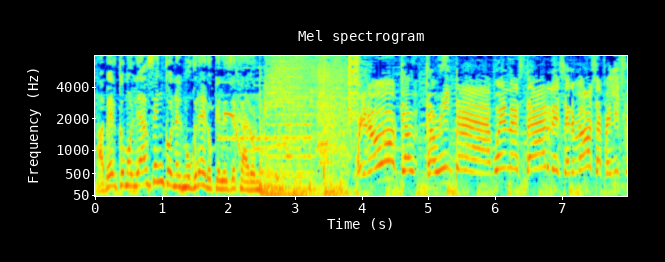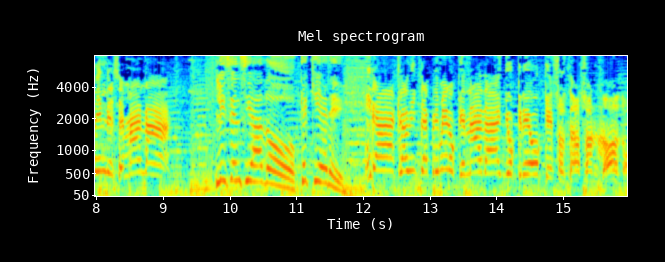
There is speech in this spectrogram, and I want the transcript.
a ver cómo le hacen con el mugrero que les dejaron. Feliz fin de semana. Licenciado, ¿qué quiere? Mira, Claudita, primero que nada, yo creo que esos no son modos.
